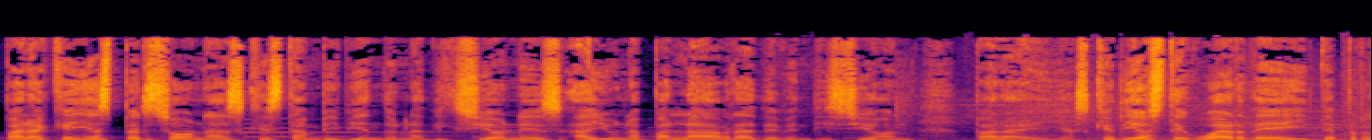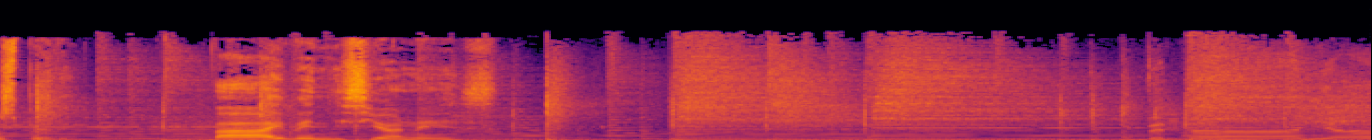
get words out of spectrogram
para aquellas personas que están viviendo en adicciones. Hay una palabra de bendición para ellas. Que Dios te guarde y te prospere. Bye, bendiciones. Betania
